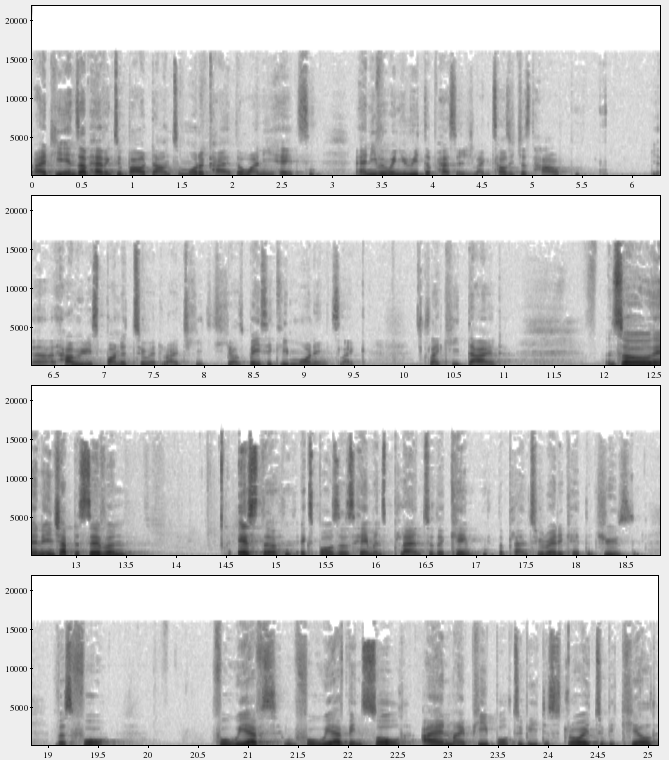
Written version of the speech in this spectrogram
right? He ends up having to bow down to Mordecai, the one he hates. And even when you read the passage, like it tells you just how uh, how he responded to it, right? He, he was basically mourning. It's like it's like he died. And so then in chapter 7, Esther exposes Haman's plan to the king, the plan to eradicate the Jews. Verse 4 For we have, for we have been sold, I and my people, to be destroyed, to be killed,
